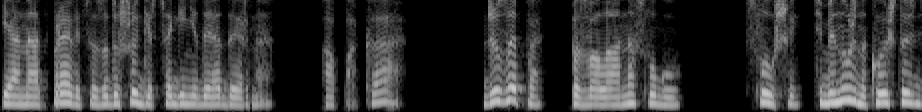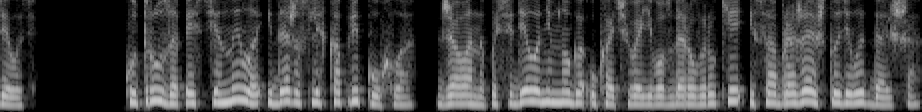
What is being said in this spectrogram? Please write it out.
и она отправится за душой герцогини де Адерна. А пока... «Джузеппе», — позвала она слугу. «Слушай, тебе нужно кое-что сделать». К утру запястье ныло и даже слегка припухло. Джованна посидела немного, укачивая его в здоровой руке и соображая, что делать дальше.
